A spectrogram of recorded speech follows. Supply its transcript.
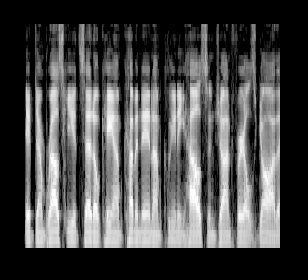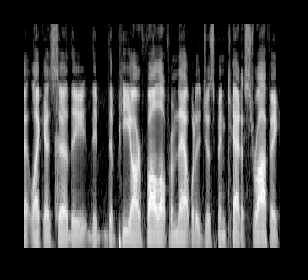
If Dombrowski had said, "Okay, I'm coming in, I'm cleaning house," and John Farrell's gone, that, like I said, the, the the PR fallout from that would have just been catastrophic.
